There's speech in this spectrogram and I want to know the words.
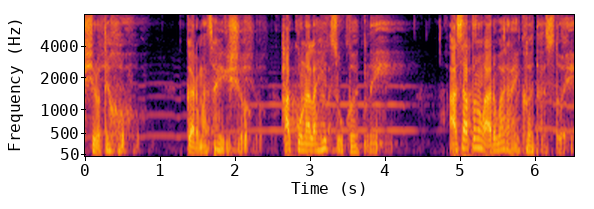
श्रोते हो कर्माचा हिशोब हा कोणालाही चुकत नाही. असं आपण वारंवार ऐकत असतोय.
